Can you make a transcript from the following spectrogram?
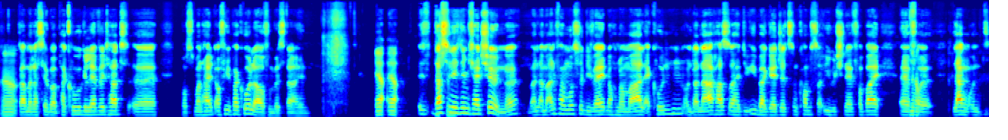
Ja. Weil man das ja über Parcours gelevelt hat, äh, muss man halt auch viel Parcours laufen bis dahin. ja, ja. Das finde ich nämlich halt schön, ne? Man, am Anfang musst du die Welt noch normal erkunden und danach hast du halt die Über-Gadgets und kommst da übel schnell vorbei, äh, Ja. voll lang. Und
